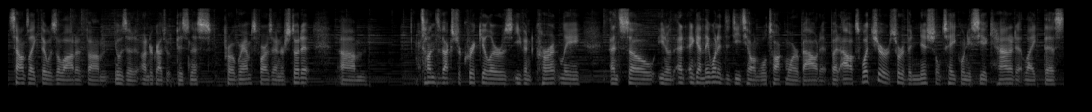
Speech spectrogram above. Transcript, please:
Sounds like there was a lot of um, it was an undergraduate business program, as far as I understood it. Um, tons of extracurriculars, even currently. And so, you know, and again, they wanted to detail, and we'll talk more about it. But Alex, what's your sort of initial take when you see a candidate like this?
